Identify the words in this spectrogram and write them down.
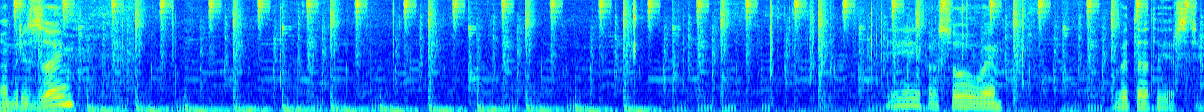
обрезаем. И просовываем в это отверстие.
